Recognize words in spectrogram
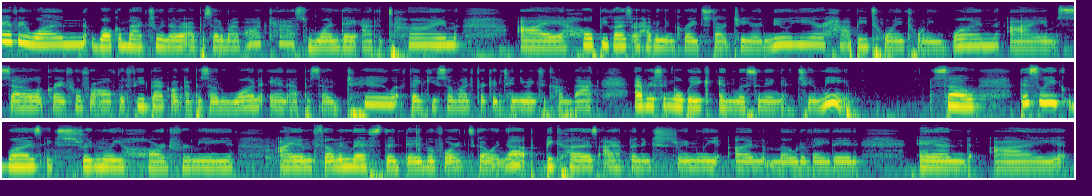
Hi, everyone. Welcome back to another episode of my podcast, One Day at a Time. I hope you guys are having a great start to your new year. Happy 2021. I am so grateful for all of the feedback on episode one and episode two. Thank you so much for continuing to come back every single week and listening to me. So, this week was extremely hard for me. I am filming this the day before it's going up because I have been extremely unmotivated and I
